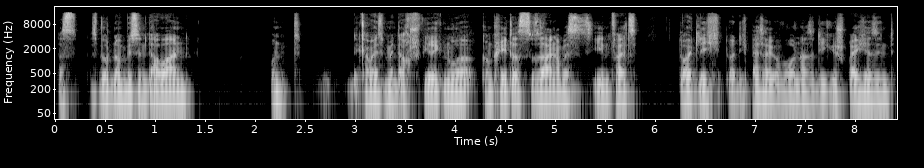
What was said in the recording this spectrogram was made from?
das, das wird noch ein bisschen dauern und da kann man jetzt im Moment auch schwierig nur Konkreteres zu sagen, aber es ist jedenfalls deutlich, deutlich besser geworden. Also die Gespräche sind,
